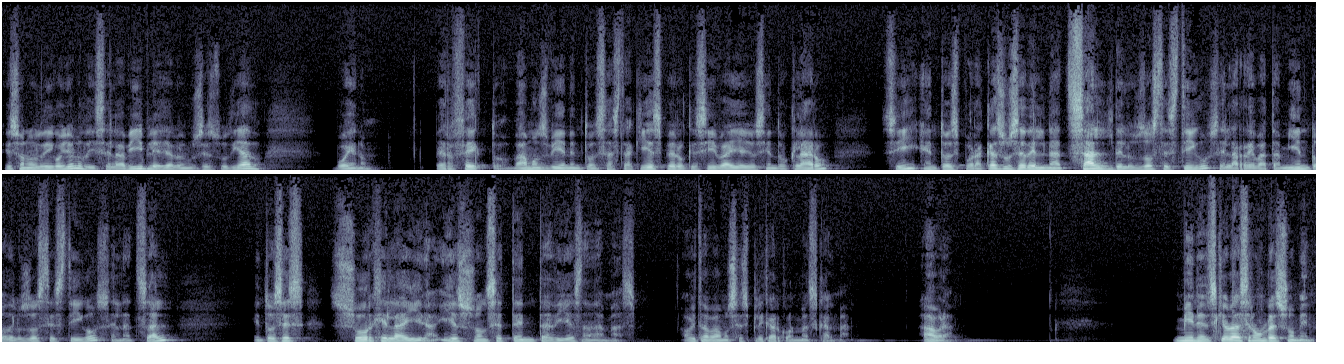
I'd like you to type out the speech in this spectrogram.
Eso no lo digo yo, lo dice la Biblia, ya lo hemos estudiado. Bueno, perfecto. Vamos bien entonces hasta aquí. Espero que sí vaya yo siendo claro. ¿Sí? Entonces por acá sucede el Natsal de los dos testigos, el arrebatamiento de los dos testigos, el Natsal. Entonces surge la ira y esos son 70 días nada más. Ahorita vamos a explicar con más calma. Ahora, miren, les quiero hacer un resumen.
